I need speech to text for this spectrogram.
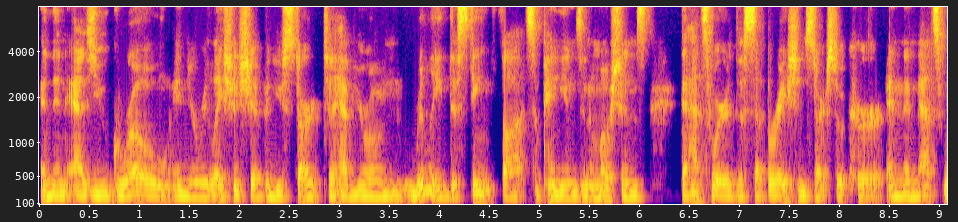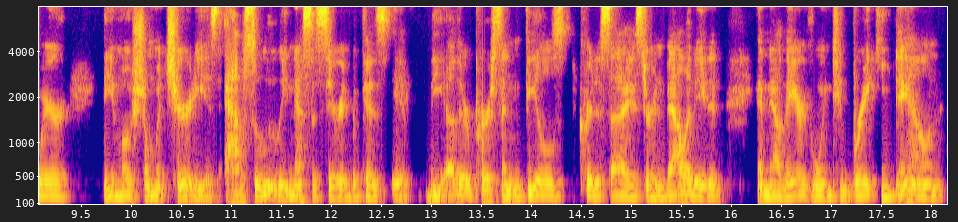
And then as you grow in your relationship and you start to have your own really distinct thoughts, opinions, and emotions, that's where the separation starts to occur. And then that's where the emotional maturity is absolutely necessary because if the other person feels criticized or invalidated and now they are going to break you down,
